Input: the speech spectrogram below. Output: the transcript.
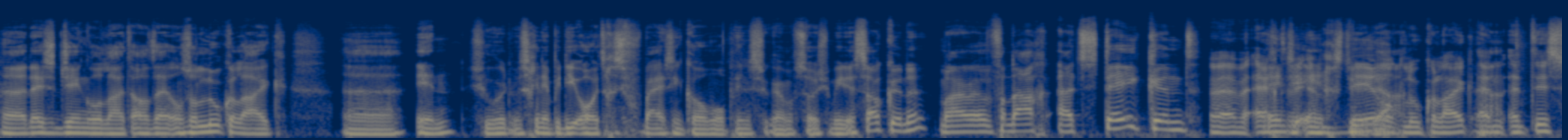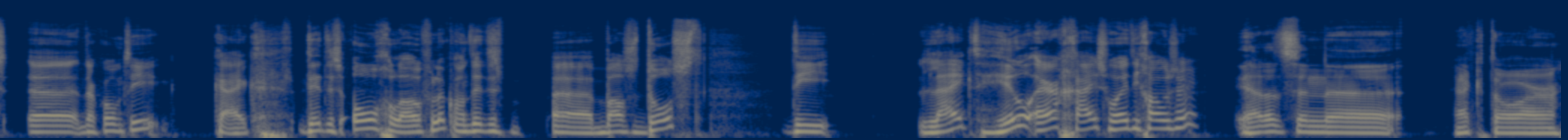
Eh, deze jingle luidt altijd onze lookalike eh in. Sjoerd, misschien heb je die ooit voorbij zien komen op Instagram of social media. Het zou kunnen, maar we hebben vandaag uitstekend We hebben echt weer een wereld lookalike. Ja. En het is, eh, daar komt hij. Kijk, dit is ongelooflijk, want dit is eh, Bas Dost. Die lijkt heel erg, Gijs, hoe heet die gozer? Ja, dat is een... eh, Hector.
